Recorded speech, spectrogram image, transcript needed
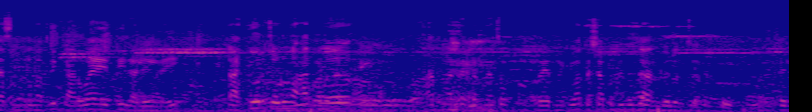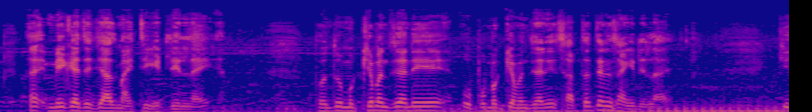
यासंदर्भातली नाही कारवाई आहे ती झालेली नाही. टाकीवर चढून आत्म आत्महत्या करण्याचा प्रयत्न किंवा तशा पद्धतीचं आंदोलन नाही, मी काही त्याची आज माहिती घेतलेली नाही. परंतु मुख्यमंत्र्यांनी उपमुख्यमंत्र्यांनी सातत्याने सांगितलेलं आहे की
